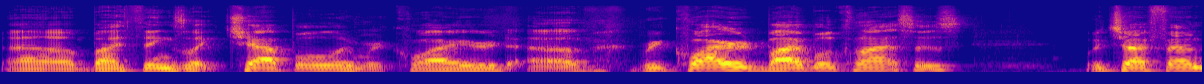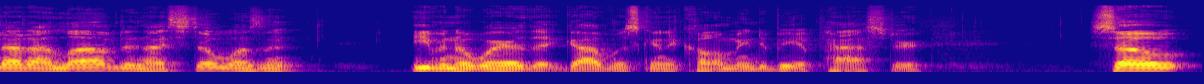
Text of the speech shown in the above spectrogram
uh, by things like chapel and required uh, required Bible classes, which I found out I loved, and I still wasn't even aware that God was going to call me to be a pastor. So,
